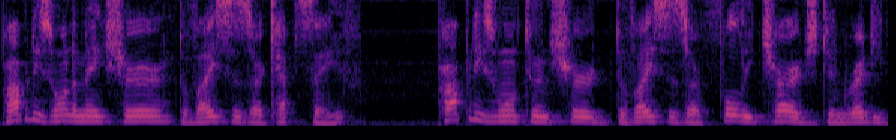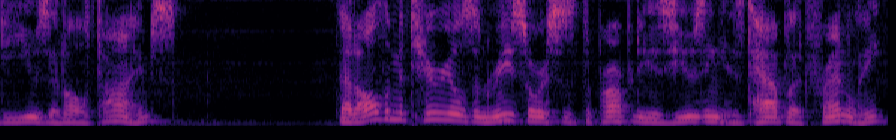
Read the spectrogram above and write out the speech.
Properties want to make sure devices are kept safe. Properties want to ensure devices are fully charged and ready to use at all times. That all the materials and resources the property is using is tablet friendly.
